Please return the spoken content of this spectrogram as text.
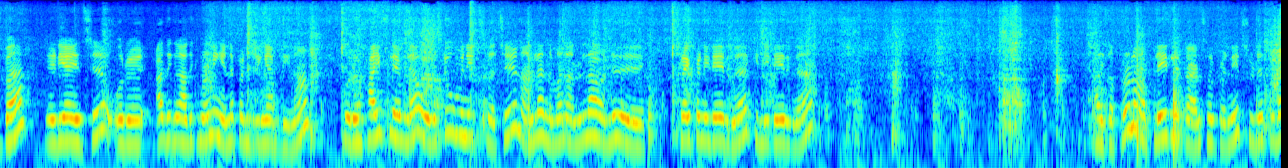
இப்போ ரெடி ஆயிடுச்சு. ஒரு அதுக்கு அதுக்கு முன்னாடி நீங்கள் என்ன பண்ணுறீங்க அப்படின்னா ஒரு ஹை ஃப்ளேமில் ஒரு டூ மினிட்ஸ் வச்சு நல்லா இந்த மாதிரி நல்லா வந்து ஃப்ரை பண்ணிகிட்டே இருங்க கிண்டிகிட்டே இருங்க. அதுக்கப்புறம் நம்ம பிளேட்டில் ட்ரான்ஸ்ஃபர் பண்ணி சுட சுட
